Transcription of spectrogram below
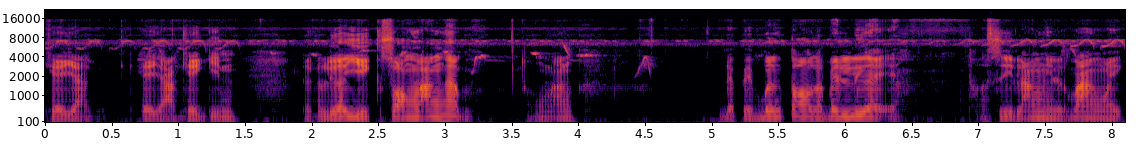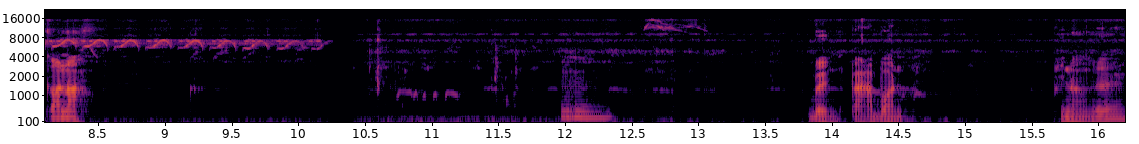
แค่อยากแค่อยากแค่กิน แต่ก็เหลืออีกสองหลังครับสองหลัง เดี๋ยวไปเบิ่งต่อกันไปเรื่อยเอาสี่หลังนี่ว่างไว้ก่อนเนาะอืมเบิ่งปลาบอลพี่น้องเอ้ย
